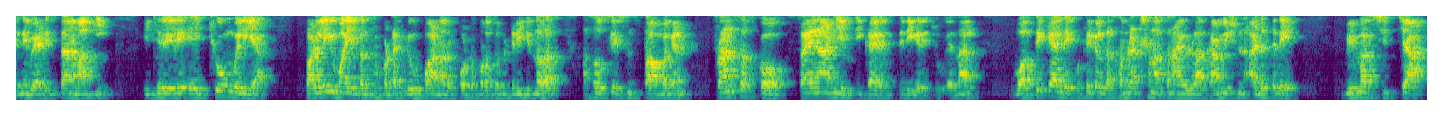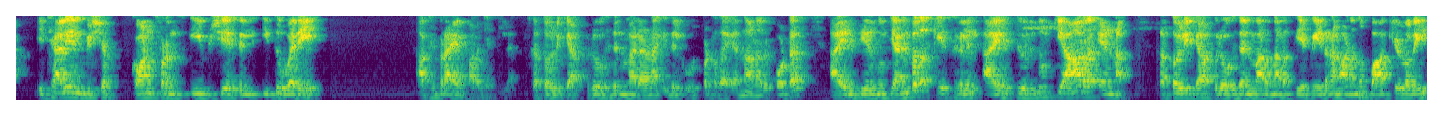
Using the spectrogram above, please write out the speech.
എന്നിവയെ അടിസ്ഥാനമാക്കി ഇറ്റലിയിലെ ഏറ്റവും വലിയ പള്ളിയുമായി ബന്ധപ്പെട്ട ഗ്രൂപ്പാണ് റിപ്പോർട്ട് പുറത്തുവിട്ടിരിക്കുന്നത്. അസോസിയേഷൻ സ്ഥാപകൻ ഫ്രാൻസസ്കോ സയനാഡിയും ഇക്കാര്യം സ്ഥിരീകരിച്ചു. എന്നാൽ വത്തിക്കാന്റെ കുട്ടികളുടെ സംരക്ഷണത്തിനായുള്ള കമ്മീഷൻ അടുത്തിടെ വിമർശിച്ച ഇറ്റാലിയൻ ബിഷപ്പ് കോൺഫറൻസ് ഈ വിഷയത്തിൽ ഇതുവരെ അഭിപ്രായം പറഞ്ഞിട്ടില്ല. കത്തോലിക്ക പുരോഹിതന്മാരാണ് ഇതിൽ ഉൾപ്പെട്ടത് എന്നാണ് റിപ്പോർട്ട്. ആയിരത്തി ഇരുന്നൂറ്റി അൻപത് കേസുകളിൽ ആയിരത്തി ഒരുന്നൂറ്റി ആറ് എണ്ണം കത്തോലിക്ക പുരോഹിതന്മാർ നടത്തിയ പീഡനമാണെന്നും ബാക്കിയുള്ളവയിൽ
